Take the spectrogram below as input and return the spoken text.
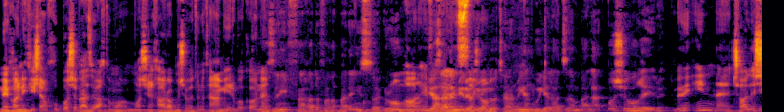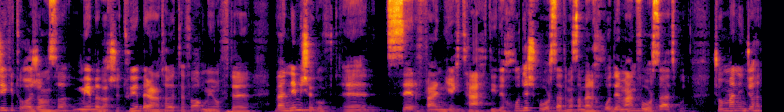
مکانیکیش هم خوب باشه. بعضی وقت ماشین خراب میشه بتونه تعمیر بکنه. از این فقط و فقط برای اینستاگرام آره یه ذره میره جلوتر میگن Google Ads بلد باشه و غیره. ببین این چالشیه که تو آژانس ها میگم ببخشید توی برندها اتفاق میفته و نمیشه گفت صرفا یک تهدید. خودش فرصت مثلا برای خود من فرصت بود. چون من اینجا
